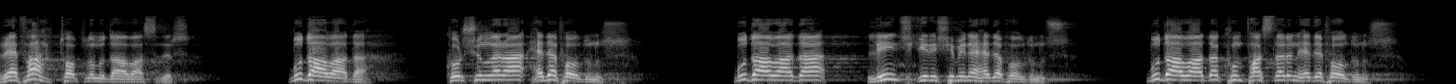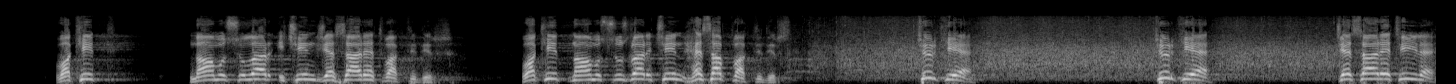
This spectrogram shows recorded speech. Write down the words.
refah toplumu davasıdır. Bu davada kurşunlara hedef oldunuz. Bu davada linç girişimine hedef oldunuz. Bu davada kumpasların hedefi oldunuz. Vakit namuslular için cesaret vaktidir. Vakit namussuzlar için hesap vaktidir. Türkiye Türkiye cesaretiyle,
